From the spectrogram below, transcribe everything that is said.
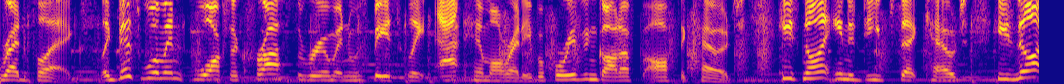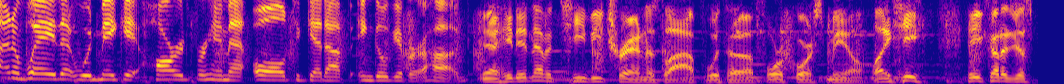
red flags. Like this woman walked across the room and was basically at him already before he even got up off the couch. He's not in a deep set couch. He's not in a way that would make it hard for him at all to get up and go give her a hug. Yeah, he didn't have a TV tray on his lap with a four course meal. Like he he could have just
